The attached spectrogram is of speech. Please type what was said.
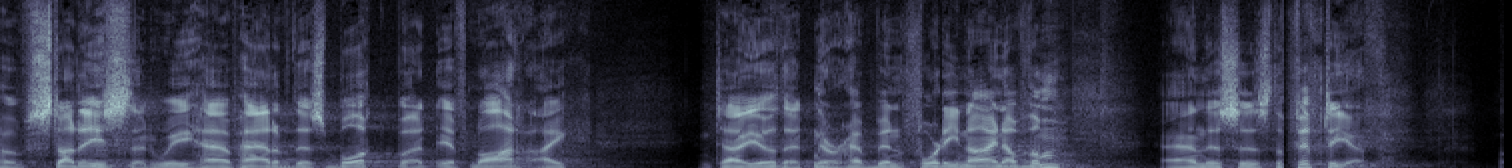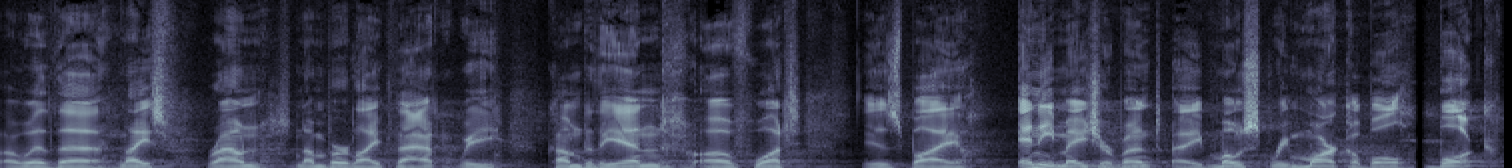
of studies that we have had of this book, but if not, I can tell you that there have been 49 of them, and this is the 50th. with a nice round number like that, we come to the end of what is by any measurement a most remarkable book.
